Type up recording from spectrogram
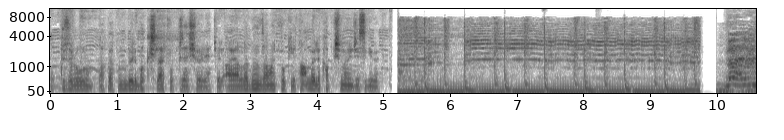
Çok güzel oğlum. Bak bak bunun böyle bakışlar çok güzel şöyle. Şöyle ayarladığın zaman çok iyi. Tam böyle kapışma öncesi gibi. Lan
